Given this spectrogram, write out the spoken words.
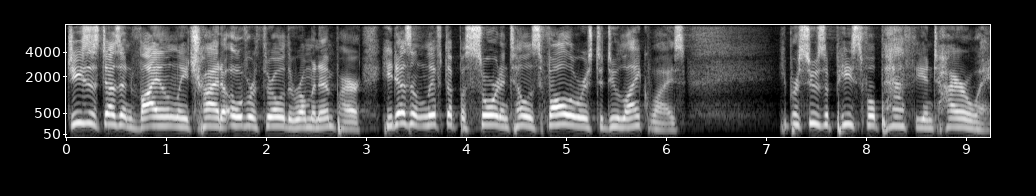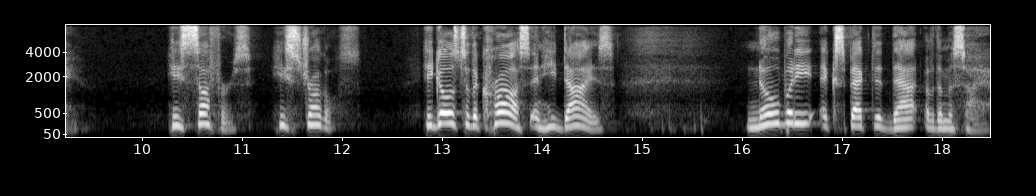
Jesus doesn't violently try to overthrow the Roman Empire. He doesn't lift up a sword and tell his followers to do likewise. He pursues a peaceful path the entire way. He suffers, he struggles. He goes to the cross and he dies. Nobody expected that of the Messiah.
